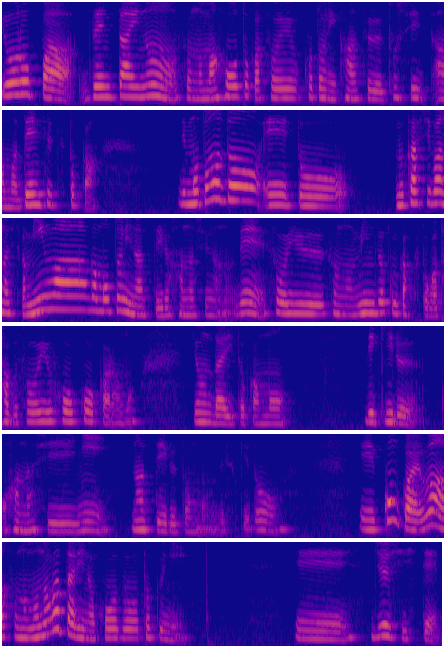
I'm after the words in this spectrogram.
ヨーロッパ全体のその魔法とかそういうことに関する都市、あ、まあ、伝説とか。で、もともと、えっ、ー、と、昔話とか民話が元になっている話なので、そういうその民族学とか多分そういう方向からも読んだりとかもできるお話になっていると思うんですけど、えー、今回はその物語の構造を特に、えー、重視して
